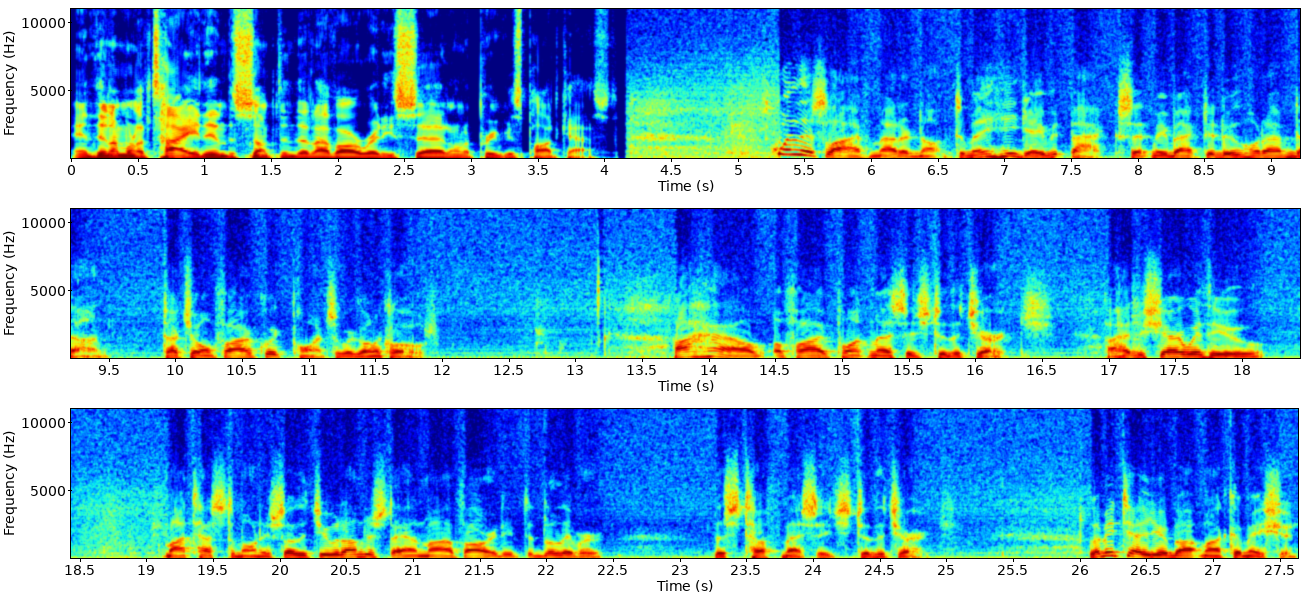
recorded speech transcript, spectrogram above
And then I'm going to tie it into something that I've already said on a previous podcast. When this life mattered not to me, he gave it back, sent me back to do what I've done. Touch on five quick points, and we're going to close. I have a five point message to the church. I had to share with you my testimony so that you would understand my authority to deliver this tough message to the church. Let me tell you about my commission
